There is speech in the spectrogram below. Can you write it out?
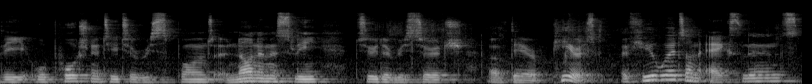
the opportunity to respond anonymously to the research of their peers. A few words on excellence.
